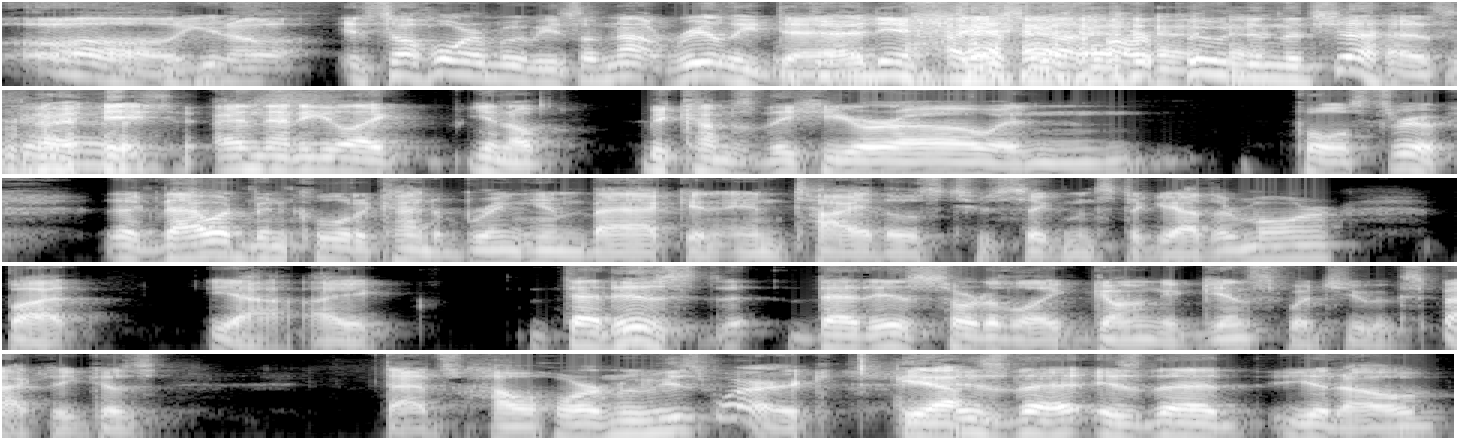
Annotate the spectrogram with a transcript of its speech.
Oh, you know, it's a horror movie, so I'm not really dead. Dead, yeah. I just got harpooned in the chest. Right. And then he like, you know, becomes the hero and pulls through. Like that would have been cool to kind of bring him back and, and tie those two segments together more. But yeah, I that is that is sort of like going against what you expect because that's how horror movies work. yeah. Is that is that, you know,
